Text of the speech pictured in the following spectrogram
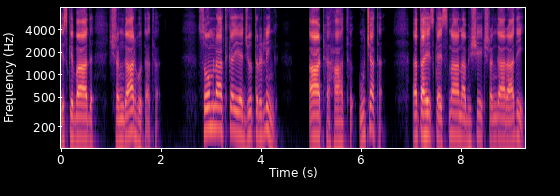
इसके बाद श्रृंगार होता था। सोमनाथ का यह ज्योतिर्लिंग आठ हाथ ऊँचा था। अतः इसका स्नान, अभिषेक, श्रृंगार आदि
